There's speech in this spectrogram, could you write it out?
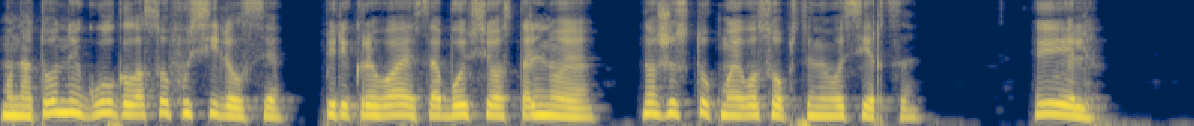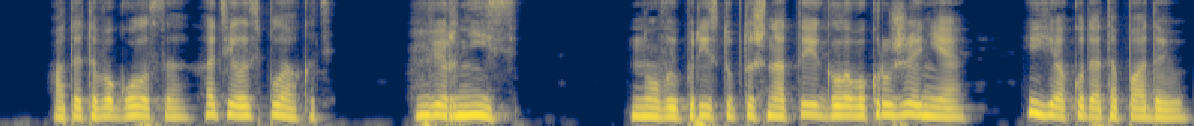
Монотонный гул голосов усилился, перекрывая собой все остальное, даже стук моего собственного сердца. «Эль!» От этого голоса хотелось плакать. «Вернись!» Новый приступ тошноты и головокружения, и я куда-то падаю.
